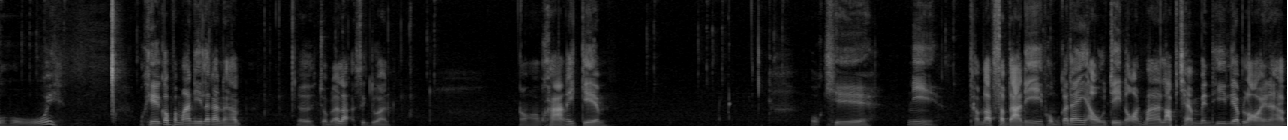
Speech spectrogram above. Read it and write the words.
โอ้โหยโอเคก็ประมาณนี้แล้วกันนะครับ เออ จบแล้วล่ะศึกดวลเอาค้างอีกเกม โอเค นี่ สำหรับสัปดาห์นี้ผมก็ได้เอาจีนอตมารับแชมป์เป็นที่เรียบร้อยนะครับ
